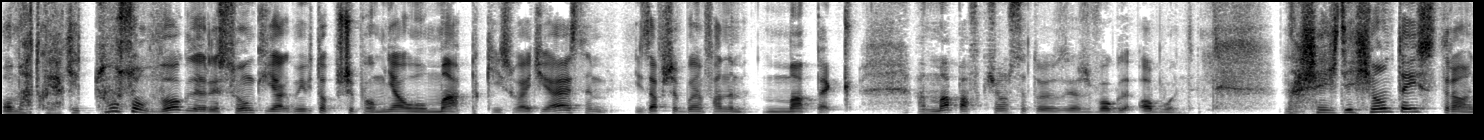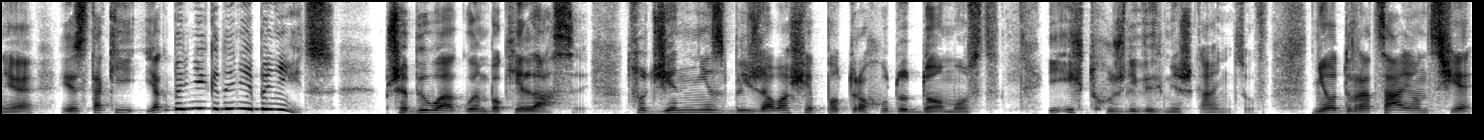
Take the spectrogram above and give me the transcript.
O matko, jakie tu są w ogóle rysunki, jak mi to przypomniało mapki. Słuchajcie, ja jestem i zawsze byłem fanem mapek. A mapa w książce to jest już w ogóle obłęd. Na 60 stronie jest taki jakby nigdy nie by nic. Przebyła głębokie lasy, codziennie zbliżała się po trochu do domostw i ich tchórzliwych mieszkańców. Nie odwracając się,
